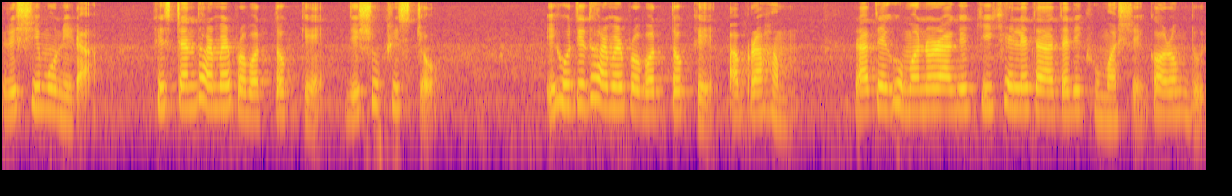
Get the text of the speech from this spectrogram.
ঋষিমুনিরা খ্রিস্টান ধর্মের প্রবর্তককে যীশু খ্রিস্ট। ইহুদি ধর্মের প্রবর্তককে আব্রাহাম। রাতে ঘুমানোর আগে কি খেলে তাড়াতাড়ি ঘুম আসে? গরম দুধ।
